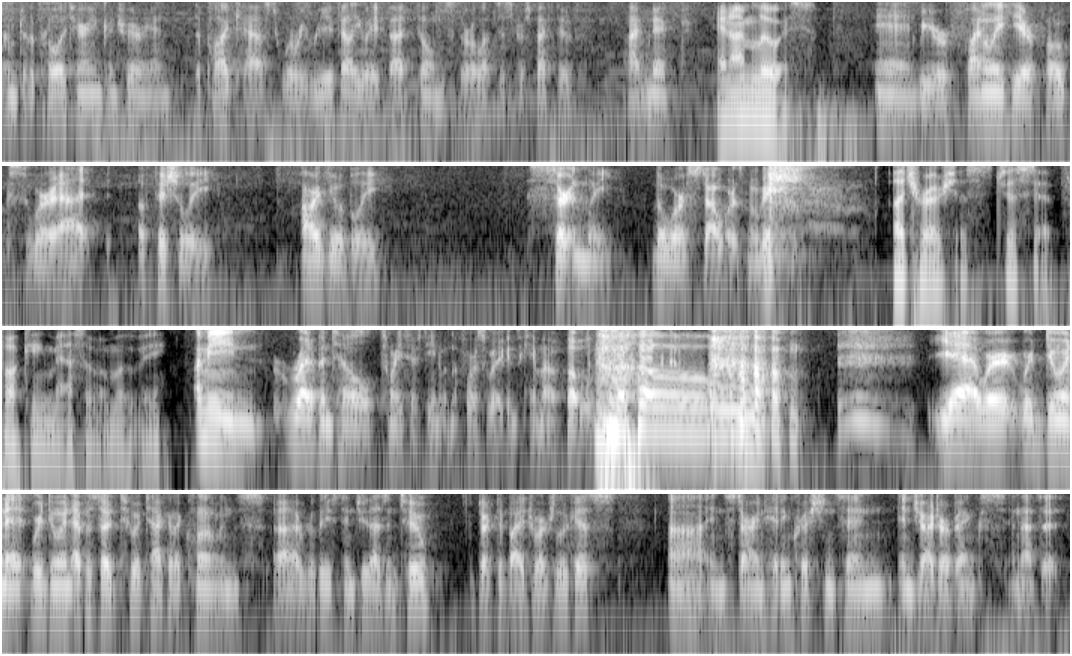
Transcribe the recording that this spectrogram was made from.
welcome to the Proletarian Contrarian, the podcast where we reevaluate bad films through a leftist perspective. I'm Nick, And I'm Lewis. and we are finally here, folks. We're at officially, arguably, certainly the worst Star Wars movie. Atrocious. Just a fucking mess of a movie. I mean, right up until 2015 when The Force Awakens came out, but we'll Oh, Yeah, we're we're doing it. We're doing episode two, Attack of the Clones, uh, released in 2002, directed by George Lucas, uh, and starring Hayden Christensen and Jar Jar Binks, and that's it.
